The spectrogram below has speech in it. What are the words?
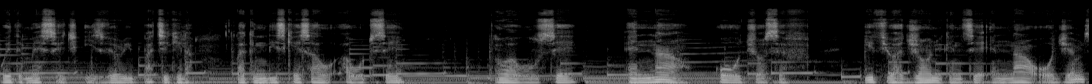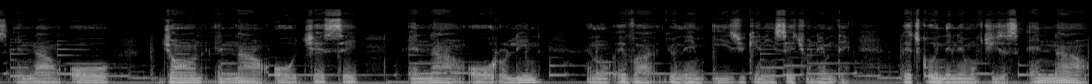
where the message is very particular. Like in this case, I, I would say, or I will say, and now, O Joseph. If you are John, you can say, and now, O James, and now, O John, and now, O Jesse and now O Rolin and whoever your name is, you can insert your name there. Let's go in the name of Jesus. And now,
